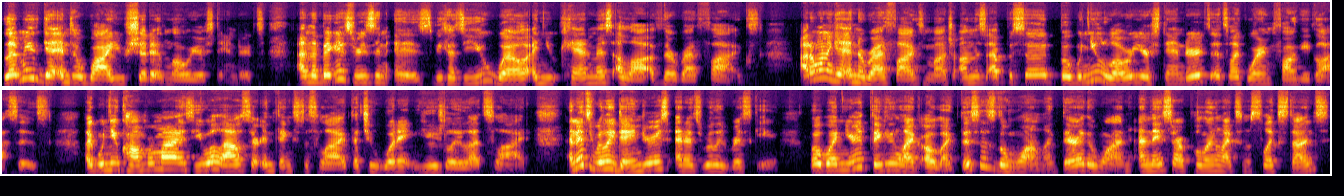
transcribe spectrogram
let me get into why you shouldn't lower your standards. And the biggest reason is because you will and you can miss a lot of their red flags. I don't want to get into red flags much on this episode, but when you lower your standards, it's like wearing foggy glasses. Like when you compromise, you allow certain things to slide that you wouldn't usually let slide. And it's really dangerous and it's really risky. But when you're thinking like, oh, like this is the one, like they're the one, and they start pulling like some slick stunts,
